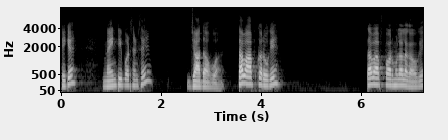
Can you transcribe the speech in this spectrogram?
ठीक है? 90 परसेंट से ज़्यादा हुआ। तब आप करोगे, तब आप फॉर्मूला लगाओगे।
